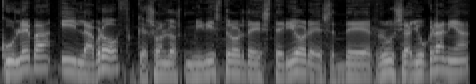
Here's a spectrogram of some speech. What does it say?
Kuleva y Lavrov, que son los ministros de Exteriores de Rusia y Ucrania,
